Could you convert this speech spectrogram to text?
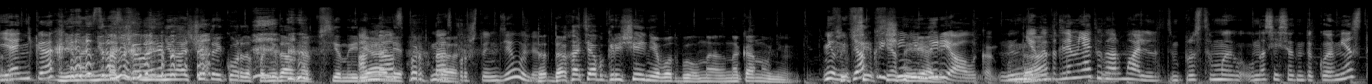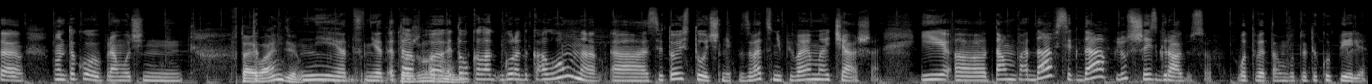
Я никак. Не, на- не, не- не насчет рекордов, а недавно все А ныряли. наспор, наспор что-нибудь делали? Да, да хотя бы крещение вот был на, накануне. Не, ну Все- я в крещении ныряли. ныряла как бы. Нет, Да? это для меня это нормально. Просто мы, у нас есть одно такое место, он такое прям очень... В Таиланде? Нет, нет, это, э, это около города Коломна, э, святой источник, называется непиваемая чаша. И э, там вода всегда плюс 6 градусов. Вот в этом, вот в этой купели.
